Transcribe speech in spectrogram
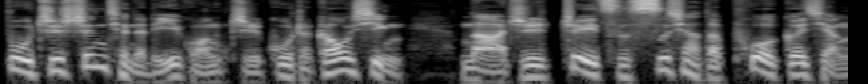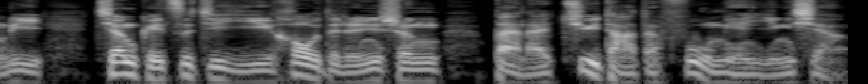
不知深浅的李广只顾着高兴，哪知这次私下的破格奖励将给自己以后的人生带来巨大的负面影响。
